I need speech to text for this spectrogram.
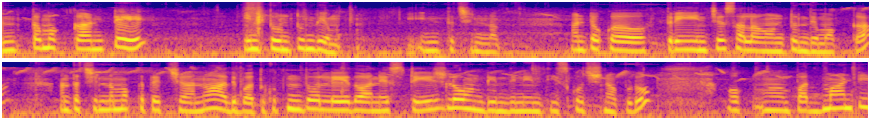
ఎంత మొక్క అంటే ఇంత ఉంటుందేమో. ఇంత చిన్న అంటే ఒక త్రీ ఇంచెస్ అలా ఉంటుంది మొక్క. అంత చిన్న మొక్క తెచ్చాను. అది బతుకుతుందో లేదో అనే స్టేజ్లో ఉండింది నేను తీసుకొచ్చినప్పుడు. పద్మాంటి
